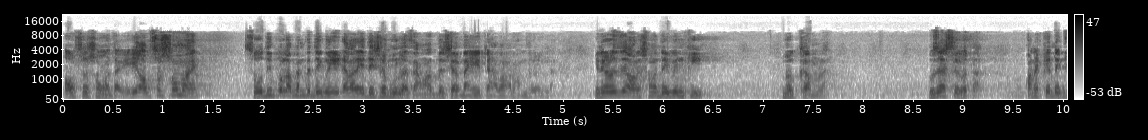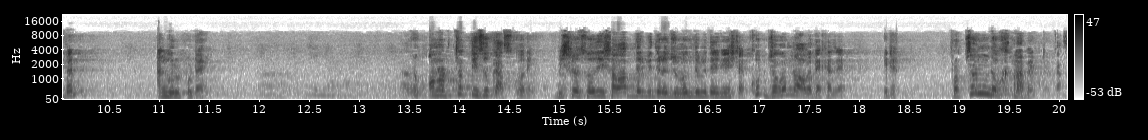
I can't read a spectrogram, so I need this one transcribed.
অবসর সময় থাকে। এই অবসর সময় সৌদি পোলাপানটা দেখবেন এটা আবার এই দেশে ভুল আছে, আমার দেশে নাই এটা আবার, আলহামদুলিল্লাহ। এটা হলো যে অনেক সময় দেখবেন কি? নখ কামড়ায়। বুঝে আসছে কথা? অনেকে দেখবেন আঙ্গুল ফুটায়। অনর্থক কিছু কাজ করে। বিশ্ব সৌদি স্বভাবদের ভিতরে, যুবকদের ভিতরে জিনিসটা খুব জঘন্যভাবে দেখা যায়। এটা প্রচণ্ড খারাপ একটা কাজ।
